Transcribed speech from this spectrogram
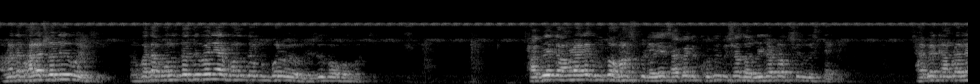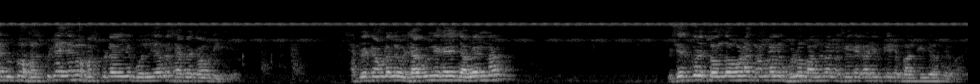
আপনাদের ভালোর জন্যই বলছি। কথা বলতে দেবেন আর বলতে বলবে শুধু বকর করছি। সাপে কামড়ালে দুটো হসপিটালে সাপে খুবই বিষয় নিরটক্সিন বিষ থাকে সাপে কামড়ালে দুটো হসপিটাল যাবে হসপিটালে গিয়ে বলে যাবে সাপে কামড়িয়েছে সাপে কামড়ালে ওঝাগুলির কাছে যাবেন না। বিশেষ করে চন্দ্রবড়া কামড়ালে ভুলো বাঁধবেন না, সেই জায়গাটি কেটে বাঁধ দিতে হতে পারে।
